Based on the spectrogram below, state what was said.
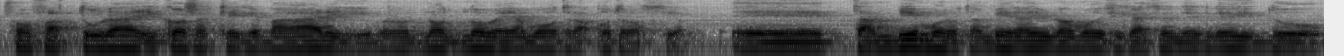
son facturas y cosas que hay que pagar y no, no veíamos otra, otra opción. Eh, también, bueno, también hay una modificación de crédito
